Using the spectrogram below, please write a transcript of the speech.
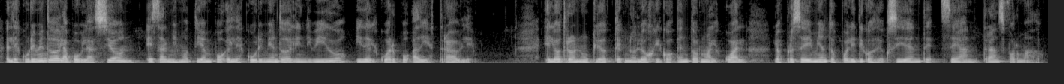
El descubrimiento de la población es al mismo tiempo el descubrimiento del individuo y del cuerpo adiestrable, el otro núcleo tecnológico en torno al cual los procedimientos políticos de Occidente se han transformado.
